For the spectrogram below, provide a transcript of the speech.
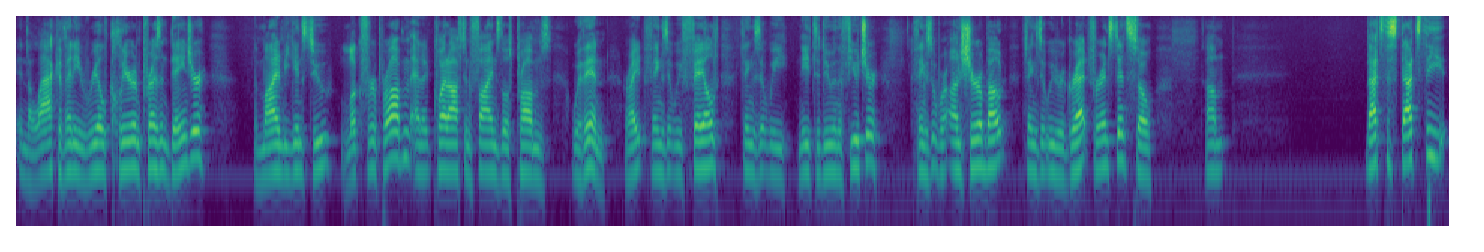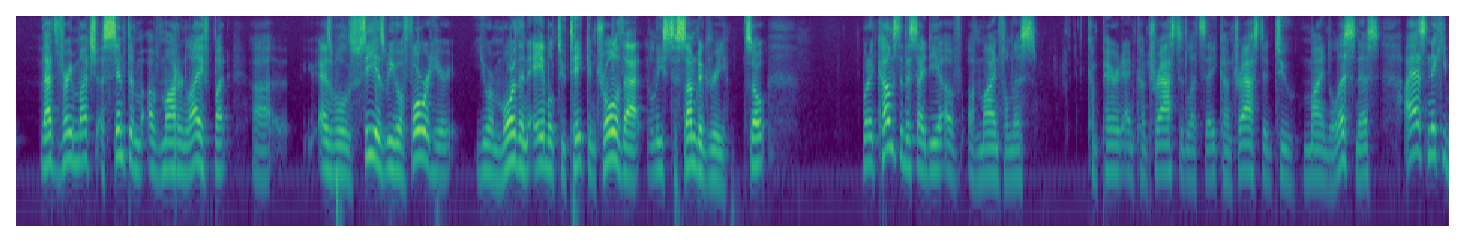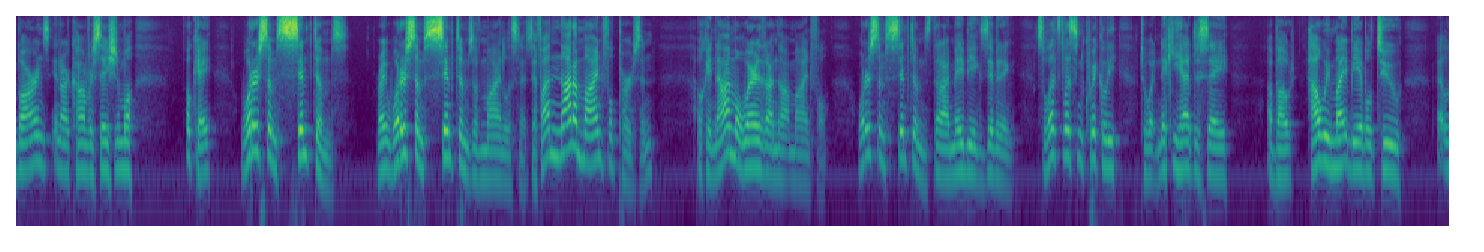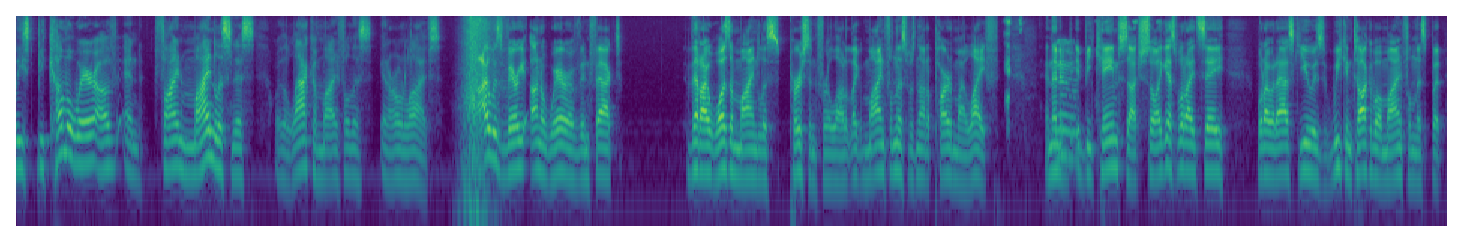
in the lack of any real clear and present danger, the mind begins to look for a problem and it quite often finds those problems within, right? Things that we've failed, things that we need to do in the future, things that we're unsure about, things that we regret, for instance. So, um, that's the that's the that's very much a symptom of modern life. But uh, as we'll see as we go forward here, you are more than able to take control of that, at least to some degree. So, when it comes to this idea of of mindfulness, compared and contrasted, let's say, contrasted to mindlessness, I asked Nikki Barnes in our conversation, well, okay, what are some symptoms, right? What are some symptoms of mindlessness? If I'm not a mindful person, okay, now I'm aware that I'm not mindful. What are some symptoms that I may be exhibiting? So let's listen quickly to what Nikki had to say about how we might be able to at least become aware of and find mindlessness or the lack of mindfulness in our own lives. I was very unaware of, in fact, that I was a mindless person for a lot of like mindfulness was not a part of my life. And then mm. it, it became such. So I guess what I'd say, what I would ask you is we can talk about mindfulness, but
